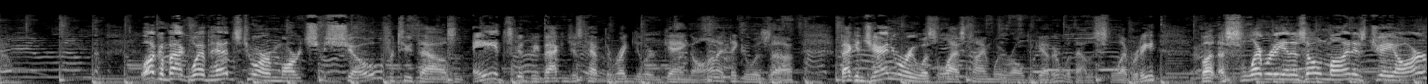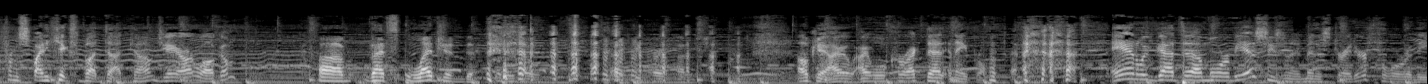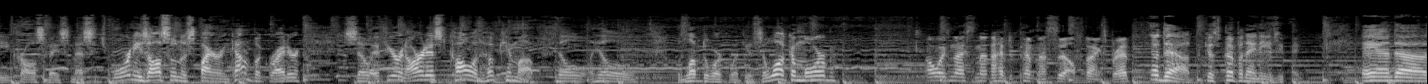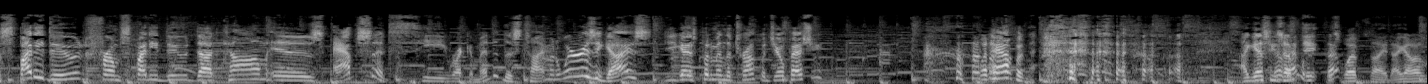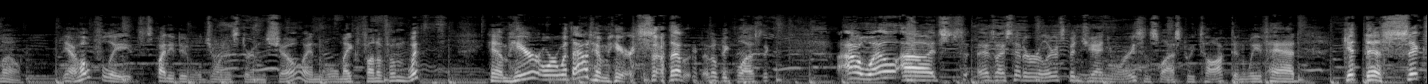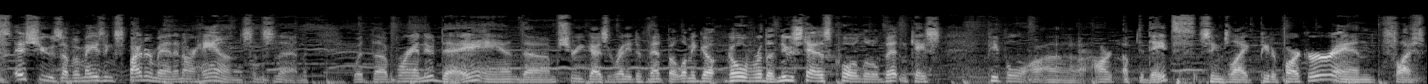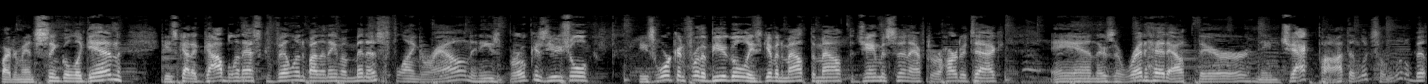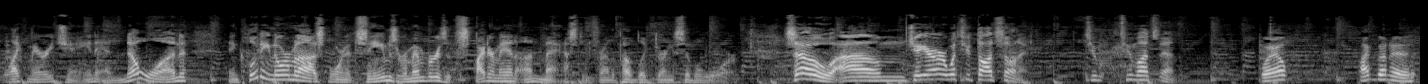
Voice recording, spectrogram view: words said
Welcome back, webheads, to our March show for 2008. It's good to be back and just have the regular gang on. I think it was, uh, back in January was the last time we were all together without a celebrity. But a celebrity in his own mind is JR from SpideyKicksButt.com. JR, welcome. Um, that's legend. in his own. Thank you very much. Okay, I, I will correct that in April. and we've got uh, Morbius. He's an administrator for the Crawl Space message board. And he's also an aspiring comic book writer. So if you're an artist, call and hook him up. He'll he'll would love to work with you. So welcome, Morb. Always nice to not have to pimp myself. Thanks, Brad. No doubt, because pimping ain't easy. And uh, Spidey Dude from SpideyDude.com is absent. He recommended this time. And where is he, guys? Did you guys put him in the trunk with Joe Pesci? what happened? I guess he's No, updating his website. I don't know. Yeah, hopefully Spidey Dude will join us during the show, and we'll make fun of him with him here or without him here. So that that'll be classic. Oh well, uh, it's as I said earlier, it's been January since last we talked, and we've had get this six issues of Amazing Spider-Man in our hands since then, with a brand new day, and uh, I'm sure you guys are ready to vent. But let me go go over the new status quo a little bit in case people uh, aren't up to date. It seems like Peter Parker and slash Spider-Man single again. He's got a goblin-esque villain by the name of Menace flying around, and he's broke as usual. He's working for the Bugle. He's giving mouth to mouth to Jameson after a heart attack. And there's a redhead out there named Jackpot that looks a little bit like Mary Jane, and no one, including Norman Osborn, it seems, remembers that Spider-Man unmasked in front of the public during Civil War. So, um, JR, what's your thoughts on it? Two, two months in. Well, I'm going to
